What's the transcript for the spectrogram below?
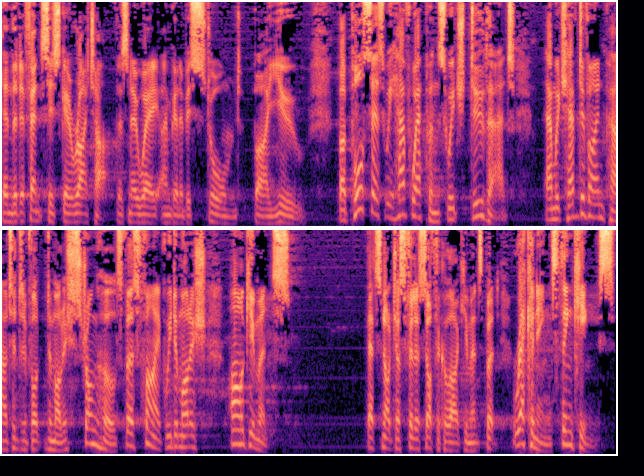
then the defenses go right up. There's no way I'm going to be stormed by you. But Paul says we have weapons which do that and which have divine power to demolish strongholds. Verse 5, we demolish arguments. That's not just philosophical arguments, but reckonings, thinkings.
